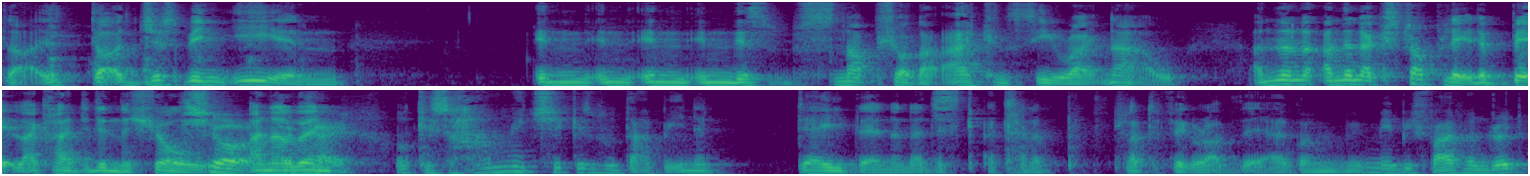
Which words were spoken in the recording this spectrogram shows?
that is, that are just being eaten in, in in in this snapshot that I can see right now. And then and then extrapolated a bit like I did in the show. Sure, And I okay. went, okay, so how many chickens would that be in a day then? And I just I kind of tried to figure out there. I go maybe five hundred.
